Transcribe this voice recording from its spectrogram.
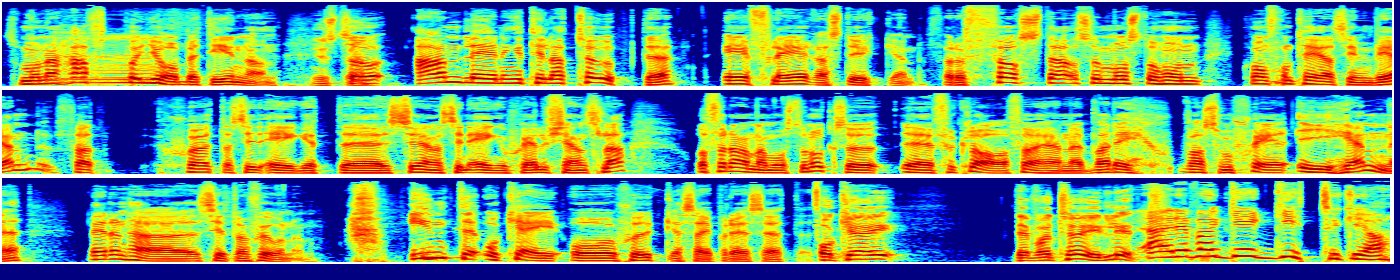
som hon har haft på jobbet innan. Så anledningen till att ta upp det är flera stycken. För det första så måste hon konfrontera sin vän för att sköta sitt eget, eh, känna sin egen självkänsla. Och för det andra måste hon också eh, förklara för henne vad, det, vad som sker i henne med den här situationen. Inte okej att sjuka sig på det sättet. Okej, det var tydligt. Nej, det var geggigt tycker jag.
